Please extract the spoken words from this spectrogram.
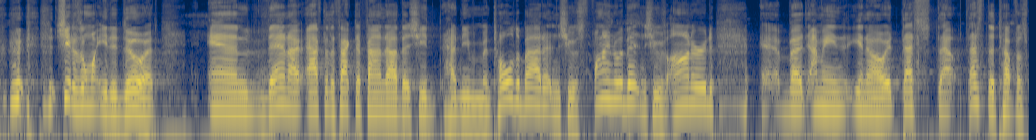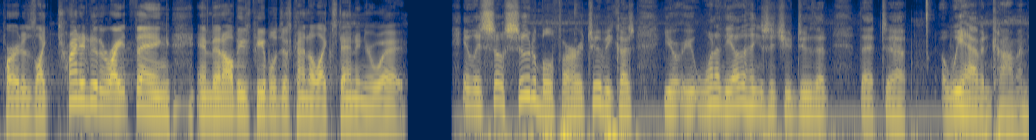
she doesn't want you to do it." And then I, after the fact, I found out that she hadn't even been told about it, and she was fine with it, and she was honored. Uh, But I mean, you know, it, that's that that's the toughest part is like trying to do the right thing, and then all these people just kind of like stand in your way. it was so suitable for her too because you're one of the other things that you do that that uh, we have in common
